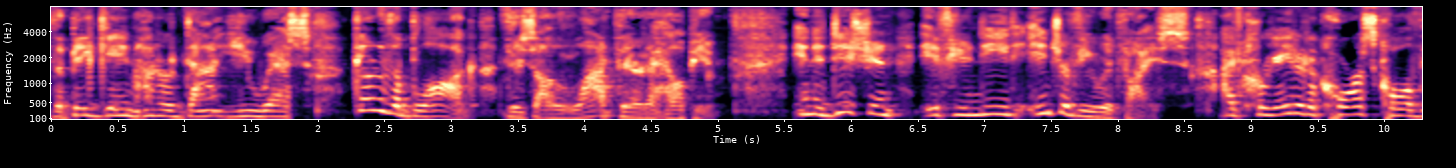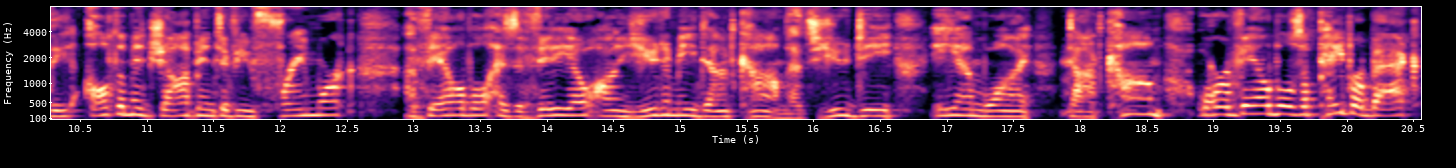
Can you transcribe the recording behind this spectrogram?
thebiggamehunter.us. Go to the blog, there's a lot there to help you. In addition, if you need interview advice, I've created a course called the Ultimate Job Interview Framework, available as a video on udemy.com. That's U D E M Y.com, or available as a paperback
